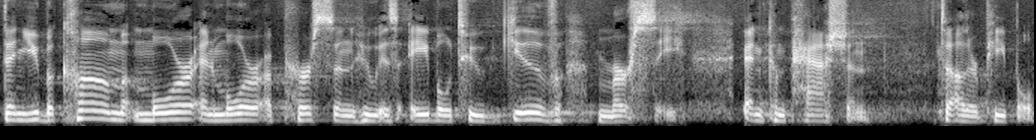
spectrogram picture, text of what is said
then you become more and more a person who is able to give mercy and compassion to other people.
